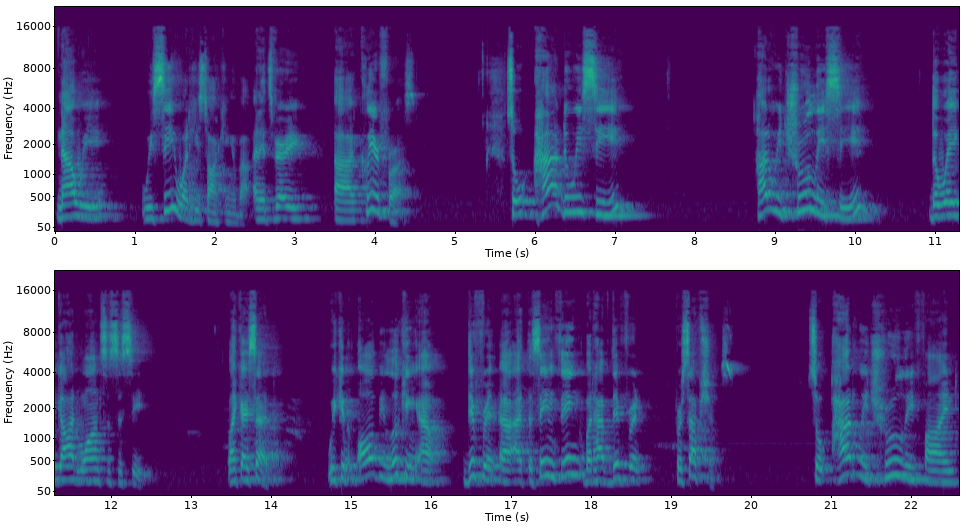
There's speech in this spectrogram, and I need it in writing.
Now we, we see what he's talking about, and it's very uh, clear for us. So, how do we see, how do we truly see the way God wants us to see? Like I said, we can all be looking at different uh, at the same thing but have different perceptions. So how do we truly find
